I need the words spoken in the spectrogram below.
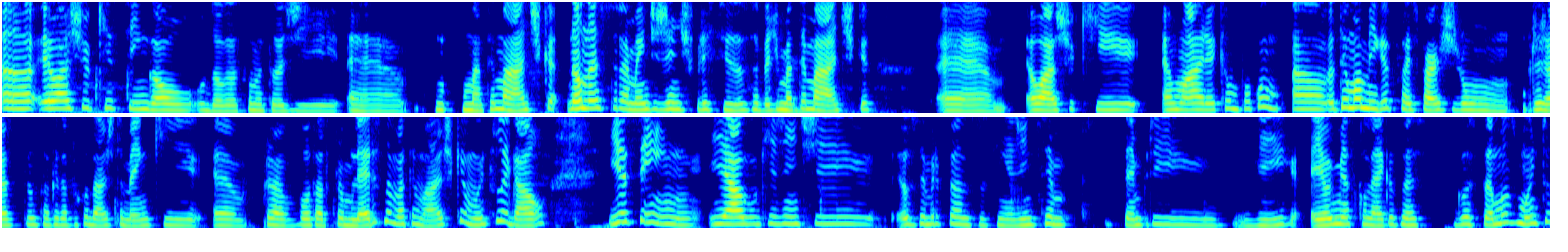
Uh, eu acho que sim, igual o Douglas comentou de é, matemática. Não necessariamente a gente precisa saber de matemática. É, eu acho que é uma área que é um pouco. Uh, eu tenho uma amiga que faz parte de um projeto de extensão aqui da faculdade também, que é pra, voltado para mulheres na matemática, é muito legal. E assim, e é algo que a gente. Eu sempre penso, assim, a gente sempre, sempre vi, eu e minhas colegas, nós gostamos muito,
